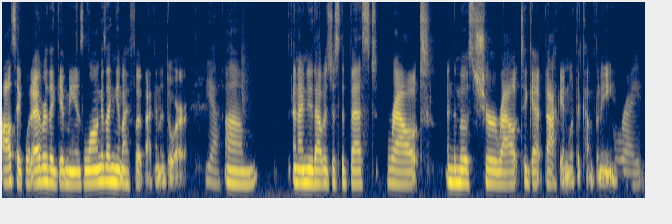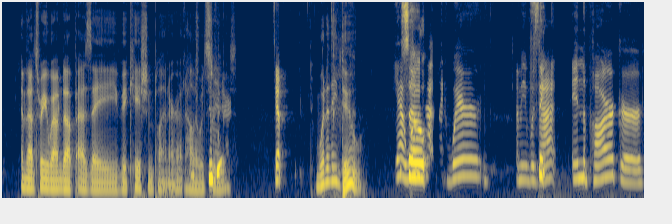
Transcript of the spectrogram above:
I'll take whatever they give me as long as I can get my foot back in the door. Yeah. Um, and I knew that was just the best route and the most sure route to get back in with the company. Right. And that's where you wound up as a vacation planner at Hollywood Studios. Yep. What do they do? Yeah. So- what that, like where? I mean, was Thi- that in the park or?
